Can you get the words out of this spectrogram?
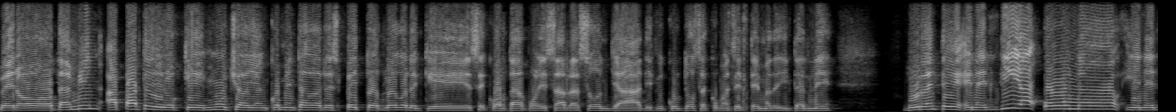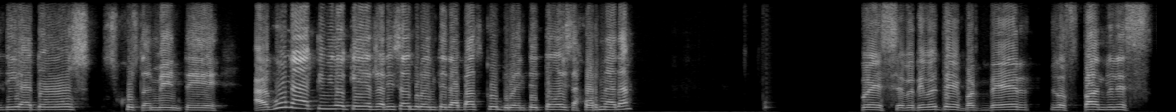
Pero también, aparte de lo que muchos hayan comentado al respecto, luego de que se corta por esa razón ya dificultosa como es el tema de internet, durante en el día 1 y en el día 2, justamente, ¿alguna actividad que realizan durante la Vasco, durante toda esa jornada? Pues, efectivamente, ver los paneles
